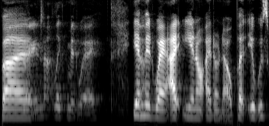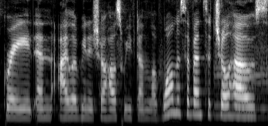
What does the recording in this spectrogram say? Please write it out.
But not like midway. Yeah, midway. I you know I don't know, but it was great, and I love being at Chill House. We've done love wellness events at Chill House.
